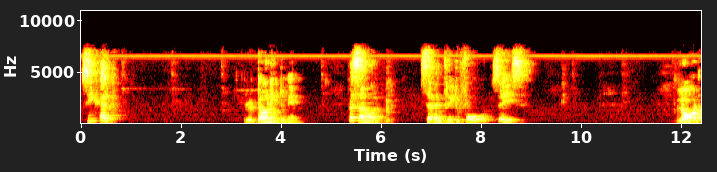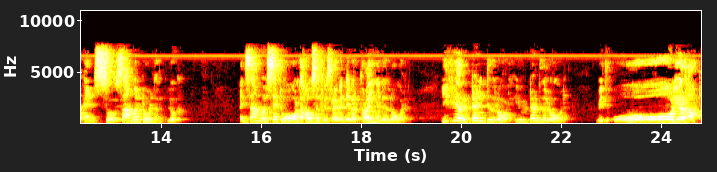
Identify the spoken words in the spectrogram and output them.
Seek help returning to him. First Samuel 7 3 to 4 says, Lord, and so Samuel told them, Look, and Samuel said to all the house of Israel when they were crying unto the Lord, If you are returning to the Lord, you return to the Lord with all your heart.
